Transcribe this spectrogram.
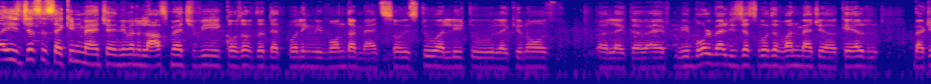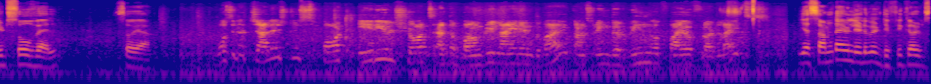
Uh, it's just a second match, and even the last match, we because of the death bowling, we won the match. So it's too early to like you know, uh, like uh, we bowled well. It's just because the one match uh, KL batted so well. So yeah. Was it a challenge to spot aerial shots at the boundary line in Dubai, considering the ring of fire floodlights? Yeah, sometimes a little bit difficult.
